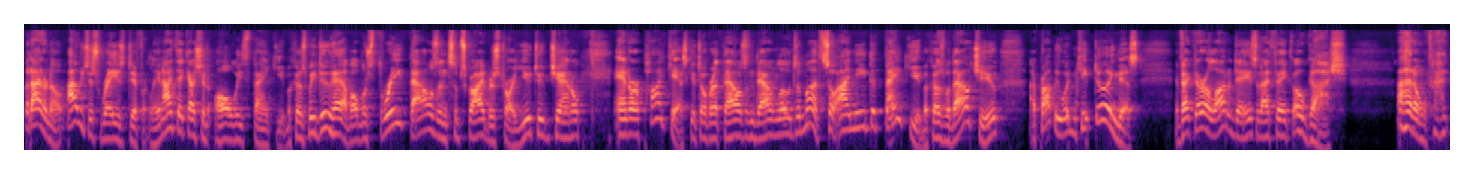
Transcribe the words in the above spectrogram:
But I don't know. I was just raised differently. And I think I should always thank you because we do have almost 3,000 subscribers to our YouTube channel and our podcast gets over a thousand downloads a month. So I need to thank you because without you, I probably wouldn't keep doing this. In fact, there are a lot of days that I think, oh gosh, I don't, I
